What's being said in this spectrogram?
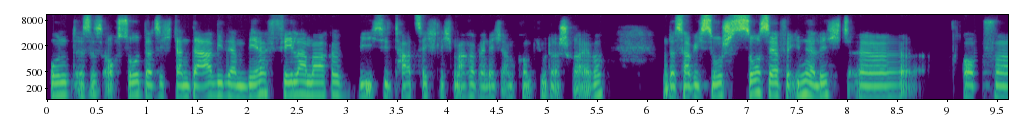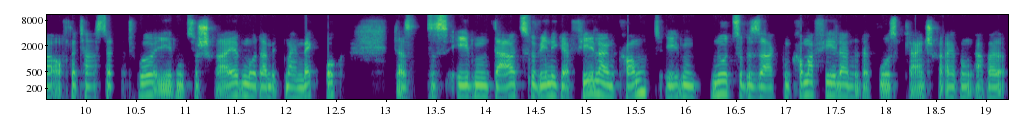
Und es ist auch so, dass ich dann da wieder mehr Fehler mache, wie ich sie tatsächlich mache, wenn ich am Computer schreibe. Und das habe ich so, so sehr verinnerlicht, äh, auf, äh, auf eine Tastatur eben zu schreiben oder mit meinem MacBook, dass es eben da zu weniger Fehlern kommt, eben nur zu besagten Kommafehlern oder großen Kleinschreibungen, aber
